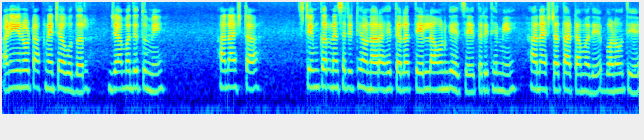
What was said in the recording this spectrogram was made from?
आणि इनो टाकण्याच्या अगोदर ज्यामध्ये तुम्ही हा नाश्ता स्टीम करण्यासाठी ठेवणार आहे त्याला तेल लावून घ्यायचे तर इथे मी हा नाश्ता ताटामध्ये बनवते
